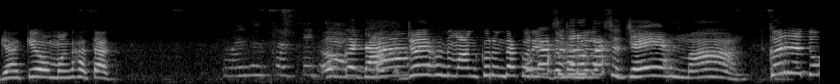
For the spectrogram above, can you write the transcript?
घ्या की ओ मग हातात. जय हनुमान करून दाखव रे एकदा जय हनुमान. कर रे तू.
